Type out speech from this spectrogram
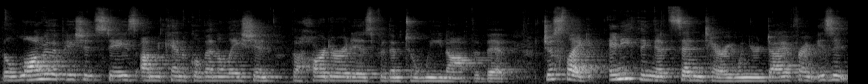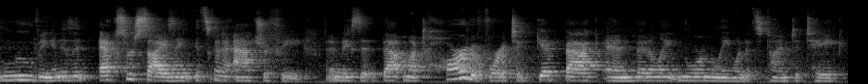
The longer the patient stays on mechanical ventilation, the harder it is for them to wean off of it. Just like anything that's sedentary, when your diaphragm isn't moving and isn't exercising, it's going to atrophy. And it makes it that much harder for it to get back and ventilate normally when it's time to take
